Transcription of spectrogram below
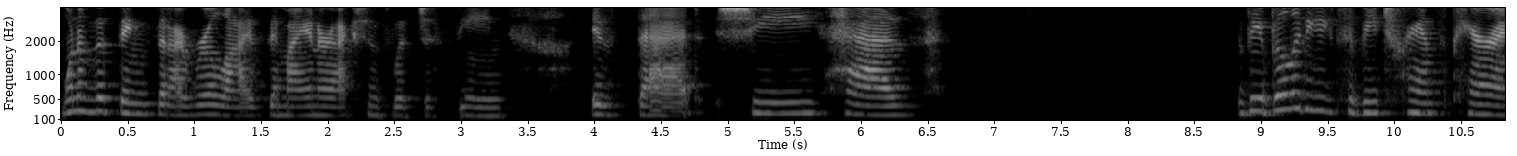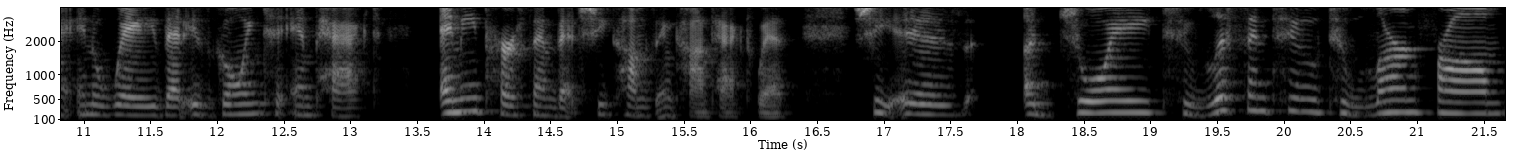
One of the things that I realized in my interactions with Justine is that she has the ability to be transparent in a way that is going to impact any person that she comes in contact with. She is a joy to listen to, to learn from.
